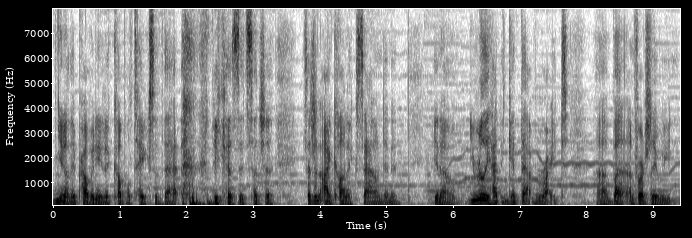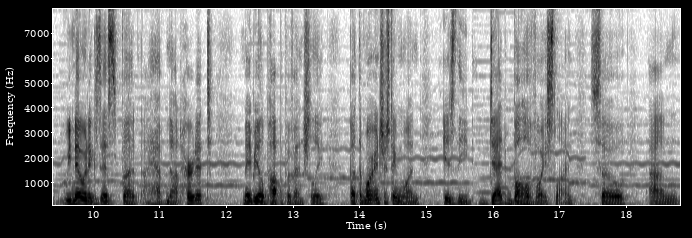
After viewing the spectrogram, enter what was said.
you know, they probably need a couple takes of that because it's such a such an iconic sound and it you know, you really had to get that right. Uh, but unfortunately, we, we know it exists, but I have not heard it. Maybe it'll pop up eventually. But the more interesting one is the dead ball voice line. So um,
